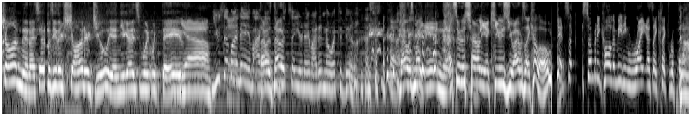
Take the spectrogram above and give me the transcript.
Sean then? I said it was either Sean or Julian. You guys went with Dave. Yeah. You said my name. I That had was- that just was- say your name. I didn't know what to do. That was my in. As soon as Charlie accused you, I was like, hello. Shit, so- somebody called a meeting right as I clicked report on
